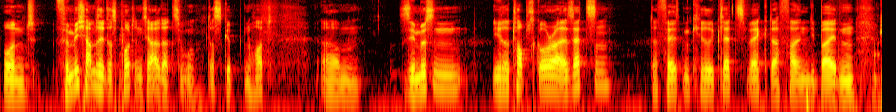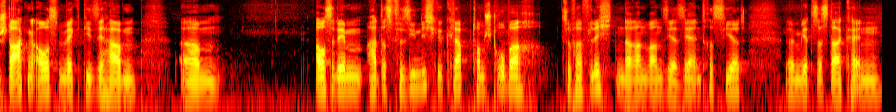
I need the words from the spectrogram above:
Und für mich haben sie das Potenzial dazu. Das gibt einen Hot. Ähm, sie müssen ihre Topscorer ersetzen. Da fällt ein Kirill Kletz weg, da fallen die beiden starken Außen weg, die sie haben. Ähm, außerdem hat es für sie nicht geklappt, Tom Strohbach zu verpflichten. Daran waren sie ja sehr interessiert. Ähm, jetzt ist da kein,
